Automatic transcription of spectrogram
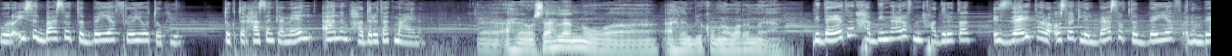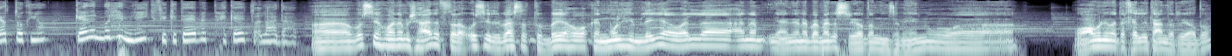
ورئيس البعثة الطبية في ريو وطوكيو. دكتور حسن كمال أهلا بحضرتك معانا. آه، أهلا وسهلا واهلا بيكم منورنا يعني. بداية حابين نعرف من حضرتك إزاي ترأسك للبعثة الطبية في أولمبياد طوكيو كان الملهم ليك في كتابة حكاية تقلها دهب؟ آه بصي هو أنا مش عارف ترأسي للبعثة الطبية هو كان ملهم ليا ولا أنا يعني أنا بمارس رياضة من زمان و وعمري ما تخليت عن الرياضة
